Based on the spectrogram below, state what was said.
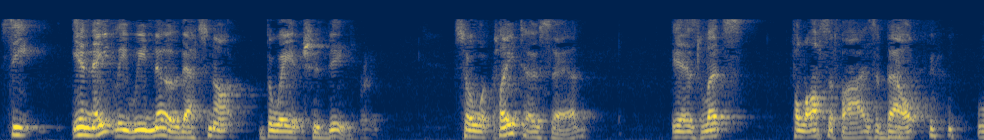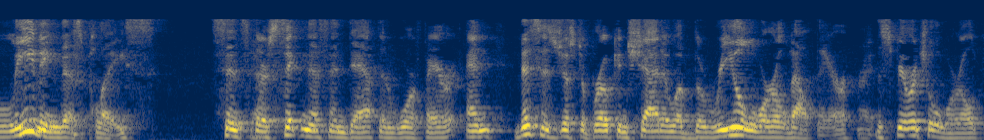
See, innately we know that's not the way it should be. Right. So what Plato said is let's philosophize about leaving this place since there's sickness and death and warfare and this is just a broken shadow of the real world out there Right. the spiritual world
